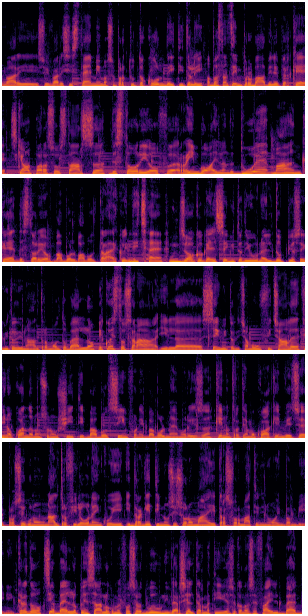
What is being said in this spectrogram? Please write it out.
vari, sui vari sistemi, ma soprattutto con dei titoli abbastanza improbabili perché si chiama Parasol Stars The Story of Rainbow Island 2, ma anche The Story of Bubble Bubble 3. Quindi c'è un gioco che è il seguito di uno e il doppio seguito di un altro, molto bello. E questo sarà il seguito, diciamo, ufficiale fino a quando non sono usciti Bubble Symphony Bubble Memories, che non trattiamo qua, che invece proseguono un altro filone in cui i draghetti non si sono mai trasformati di nuovo in bambini. Credo sia bello pensarlo come fossero due universi alternativi a seconda se fai il bad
